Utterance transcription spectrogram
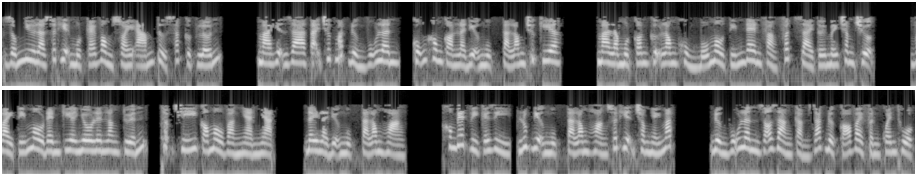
Giống như là xuất hiện một cái vòng xoáy ám tử sắc cực lớn. Mà hiện ra tại trước mắt đường Vũ Lân, cũng không còn là địa ngục tà long trước kia. Mà là một con cự long khủng bố màu tím đen phảng phất dài tới mấy trăm trượng. Vảy tím màu đen kia nhô lên lăng tuyến, thậm chí có màu vàng nhàn nhạt. Đây là địa ngục tà long hoàng. Không biết vì cái gì, lúc địa ngục tà long hoàng xuất hiện trong nháy mắt. Đường Vũ Lân rõ ràng cảm giác được có vài phần quen thuộc.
